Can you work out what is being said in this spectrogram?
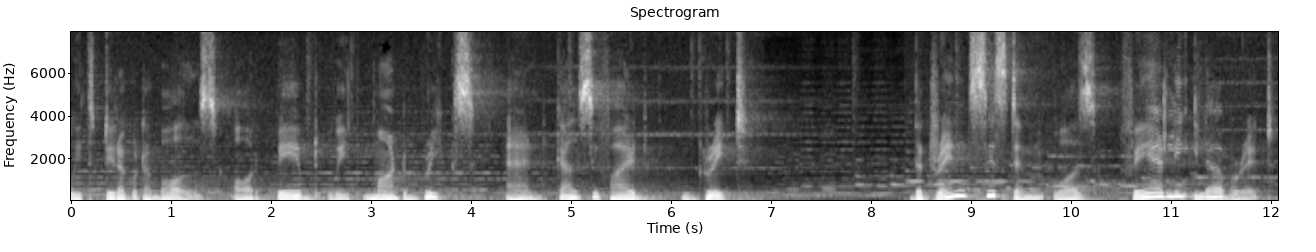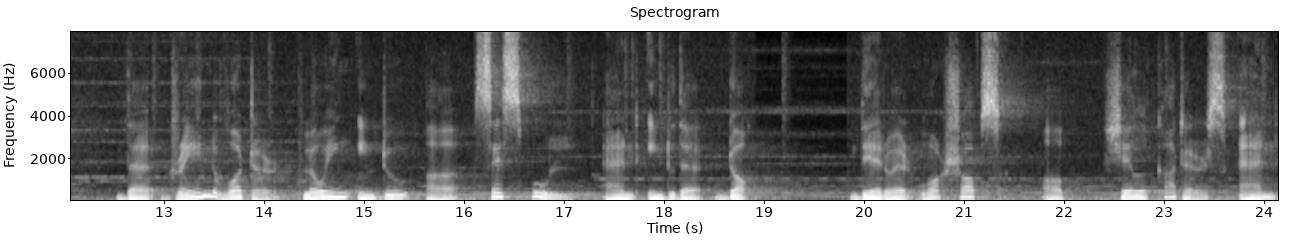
with terracotta balls or paved with mud bricks and calcified grit The drainage system was fairly elaborate. The drained water flowing into a cesspool and into the dock. There were workshops of shell cutters and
